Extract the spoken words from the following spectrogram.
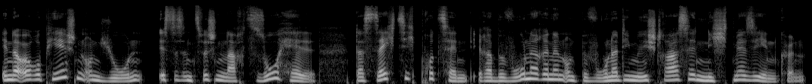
In der Europäischen Union ist es inzwischen nachts so hell, dass 60 Prozent ihrer Bewohnerinnen und Bewohner die Milchstraße nicht mehr sehen können.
